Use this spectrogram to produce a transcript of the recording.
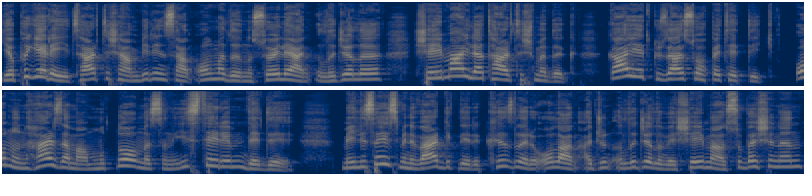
Yapı gereği tartışan bir insan olmadığını söyleyen Ilıcalı, Şeyma ile tartışmadık. Gayet güzel sohbet ettik. Onun her zaman mutlu olmasını isterim dedi. Melisa ismini verdikleri kızları olan Acun Ilıcalı ve Şeyma Subaşı'nın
